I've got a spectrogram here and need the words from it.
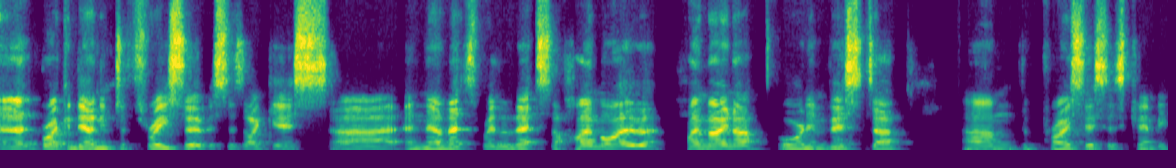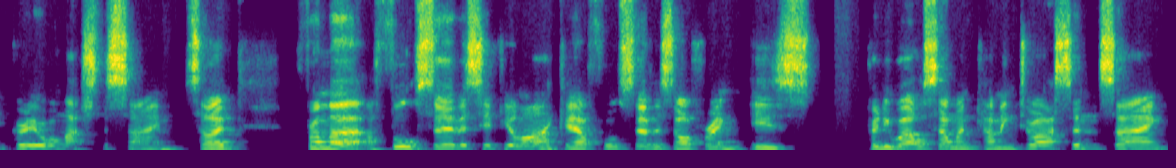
uh, broken down into three services, I guess. Uh, and now that's whether that's a homeowner, homeowner or an investor. Um, the processes can be pretty or much the same. So, from a, a, full service, if you like, our full service offering is pretty well someone coming to us and saying,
